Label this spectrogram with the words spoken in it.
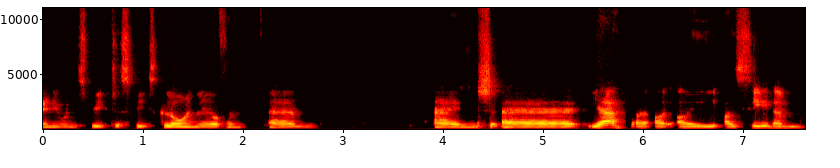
Anyone you speak to speaks glowingly of him. Um, and uh, yeah, I, I, I see them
